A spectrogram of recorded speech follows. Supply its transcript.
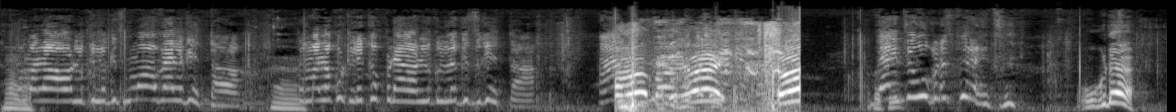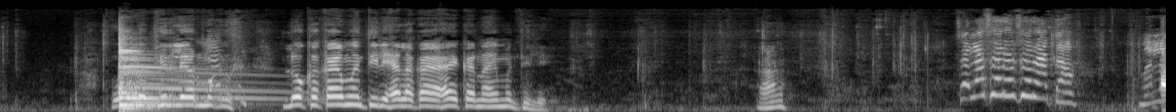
तुम्हाला आवडलं की लगेच मोबाईल घेता. तुम्हाला कुठले कपडे आवडले की लगेच घेता. हा? जायचं उघडच फिरायचं. उघड? उघड फिरल्यावर मग लोक काय म्हणतील ह्याला काय आहे का नाही म्हणतील? हा? चला सरा सरा आता. मला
